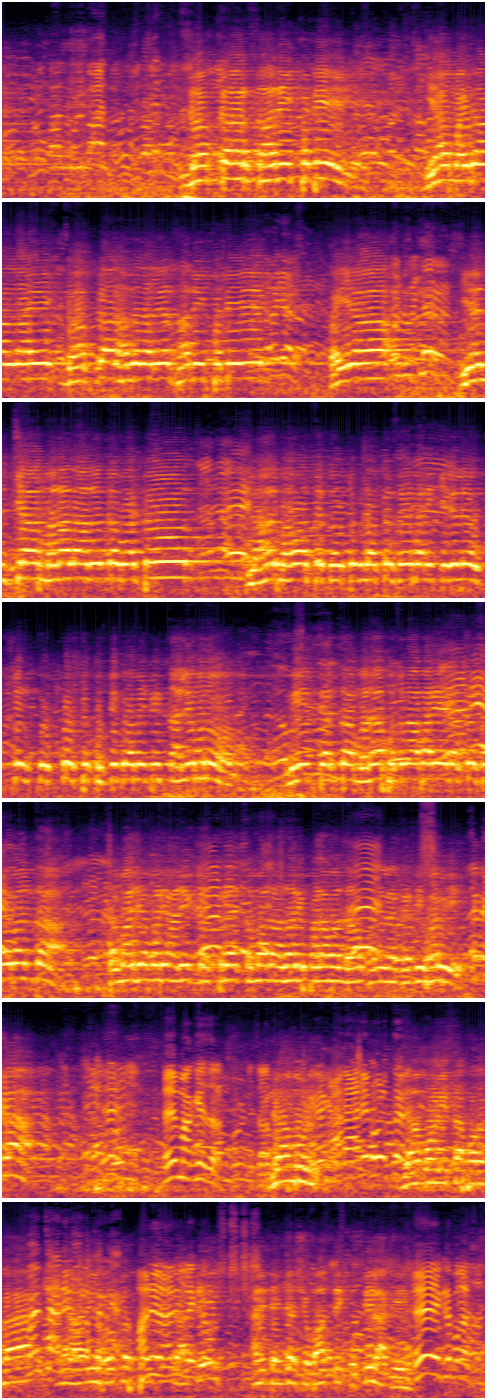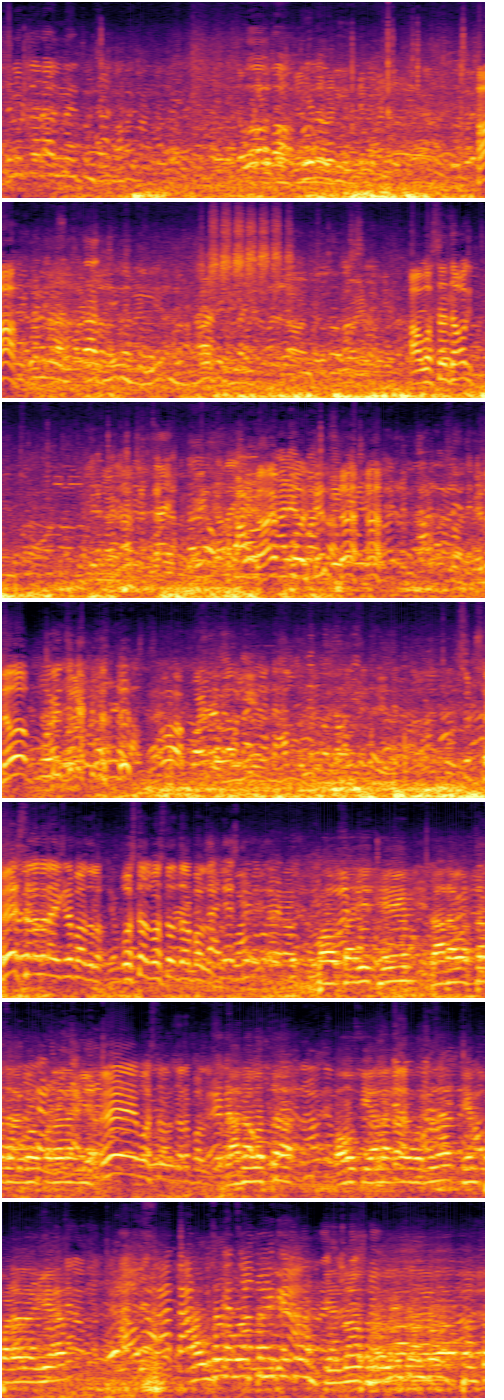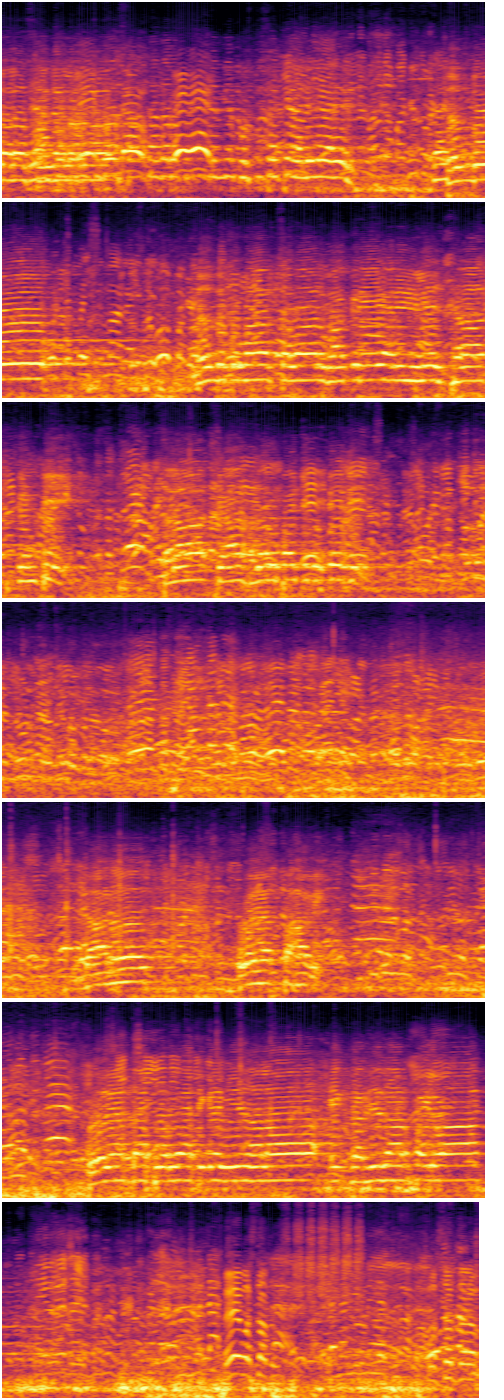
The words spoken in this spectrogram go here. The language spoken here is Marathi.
डॉक्टर सादिक पटेल. या मैदानाला एक डॉक्टर हजर झालेला सादिक पटेल. भैया यांच्या मनाला आनंद वाटून लहान भावाचं कौतुक डॉक्टर साहेबांनी केलेलं उत्कृष्ट उत्कृष्ट कुस्ती कॉमेंट्री चालली म्हणून. मी त्यांचा मनापासून आभारी आहे डॉक्टर साहेबांचा. समाजामध्ये अनेक डॉक्टर आहेत समाज आजारी पडावा दवाखान्याला गर्दी व्हावी. ए मागे जांभोळीचा पोरगा आणि त्यांच्या शुभाचे कुस्ती लागेल? ए इकडे बघा हा. हा वसत की. काय पोरीच? पोरीच ए सर जरा इकडे बाजूला. बसतात बसतात जरा बाजूला. पावसाची थेंब दादा वाजता अंगावर पडायला लागली. ए बसतात जरा बाजूला. दादा वाजता पाऊस यायला काय थेंब पडायला लागली त्यांना पंचाला सांगायला सात कुस्तीसाठी आलेले आहेत. नंदू नंदकुमार चव्हाण वाकरे आणि निलेश खरात कंटी. त्याला चार हजार रुपयाची कुस्ती होती. गाणं डोळ्यात पहावे. डोळ्याचा पोरगा तिकडे विजय झाला एक दर्जेदार पैलवान. ए जरा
